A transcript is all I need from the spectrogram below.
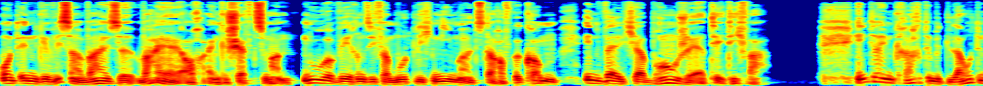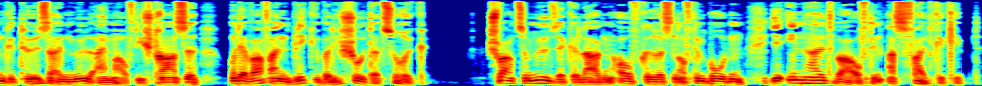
Und in gewisser Weise war er auch ein Geschäftsmann, nur wären sie vermutlich niemals darauf gekommen, in welcher Branche er tätig war. Hinter ihm krachte mit lautem Getöse ein Mülleimer auf die Straße, und er warf einen Blick über die Schulter zurück. Schwarze Müllsäcke lagen aufgerissen auf dem Boden, ihr Inhalt war auf den Asphalt gekippt.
